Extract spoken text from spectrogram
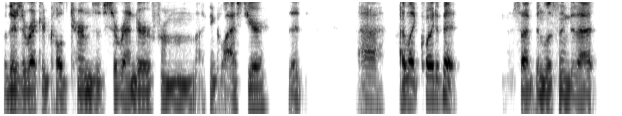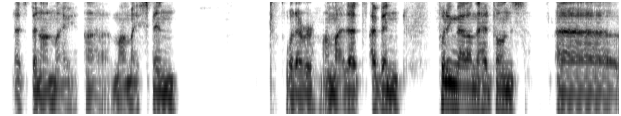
But there's a record called Terms of Surrender from I think last year that uh, I like quite a bit. So I've been listening to that. That's been on my uh, on my spin whatever on my that I've been putting that on the headphones uh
